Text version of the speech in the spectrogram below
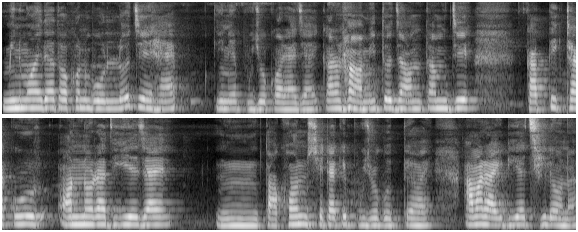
মিনময়দা তখন বলল যে হ্যাঁ কিনে পুজো করা যায়। কারণ আমি তো জানতাম যে, কার্তিক ঠাকুর অন্যরা দিয়ে যায় তখন সেটাকে পুজো করতে হয়। আমার আইডিয়া ছিল না।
